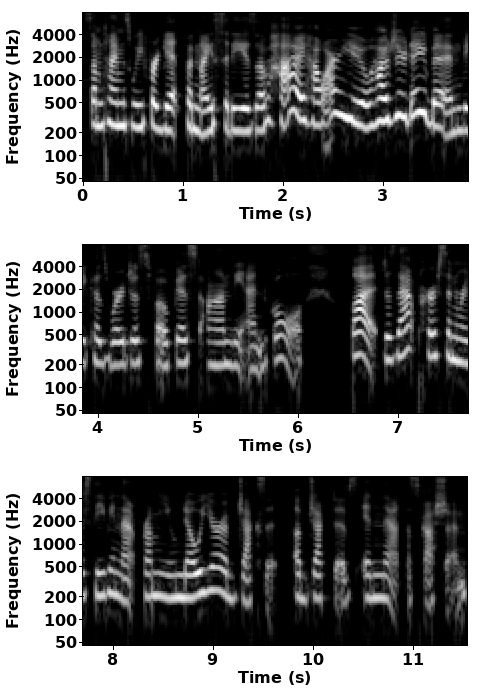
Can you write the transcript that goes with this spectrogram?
Sometimes we forget the niceties of, hi, how are you? How's your day been? Because we're just focused on the end goal. But does that person receiving that from you know your objects- objectives in that discussion?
